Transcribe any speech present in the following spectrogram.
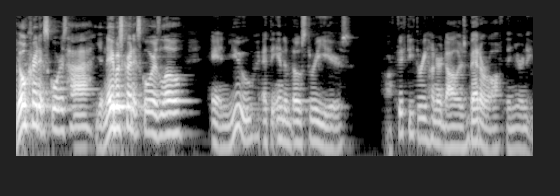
Your credit score is high, your neighbor's credit score is low, and you, at the end of those three years, are $5,300 better off than your neighbor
